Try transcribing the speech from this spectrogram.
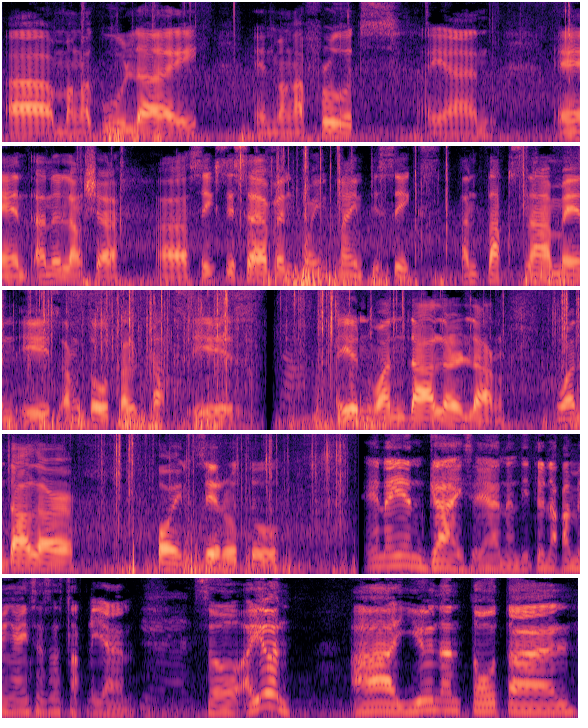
uh, mga gulay, and mga fruits. Ayan. And ano lang siya, uh, 67.96. Ang tax namin is, ang total tax is, ayun, $1 lang. $1.02. And ayan guys, ayan, nandito na kami ngayon sa sasakyan. Yes. So, ayun. Ah, yun ang total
